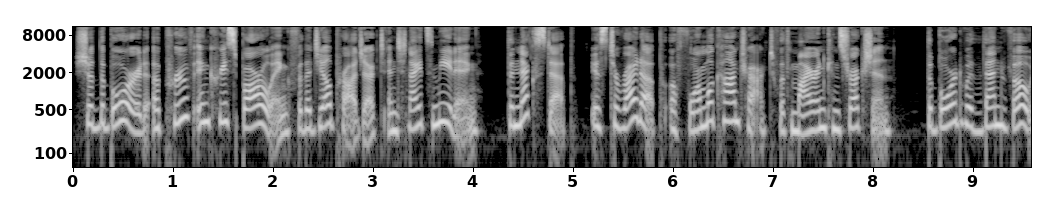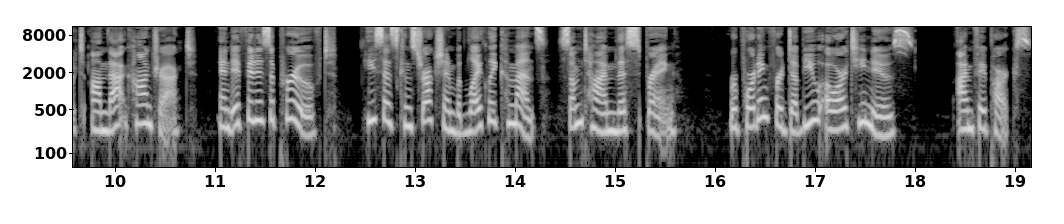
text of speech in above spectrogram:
Should the board approve increased borrowing for the jail project in tonight's meeting, the next step is to write up a formal contract with Miron Construction the board would then vote on that contract, and if it is approved, he says construction would likely commence sometime this spring. Reporting for WORT News, I'm Faye Parks.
